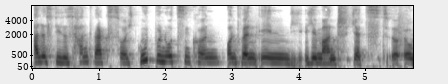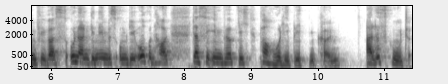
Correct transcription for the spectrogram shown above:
alles dieses Handwerkszeug gut benutzen können. Und wenn Ihnen jemand jetzt äh, irgendwie was Unangenehmes um die Ohren haut, dass Sie ihm wirklich Paroli bieten können. Alles Gute.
